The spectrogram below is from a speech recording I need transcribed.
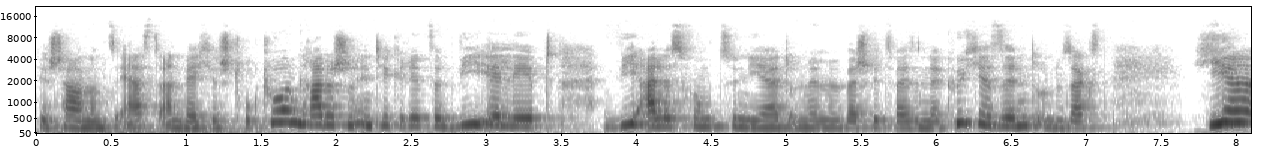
Wir schauen uns erst an, welche Strukturen gerade schon integriert sind, wie ihr lebt, wie alles funktioniert. Und wenn wir beispielsweise in der Küche sind und du sagst, hier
